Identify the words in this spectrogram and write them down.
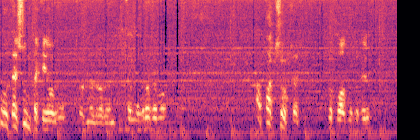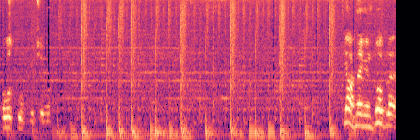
Ну, це шум такий, о, ну, що ж ми зробимо? Це ми зробимо. А так що, ще прохладно, трохи холодку включимо. Тягне він добре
